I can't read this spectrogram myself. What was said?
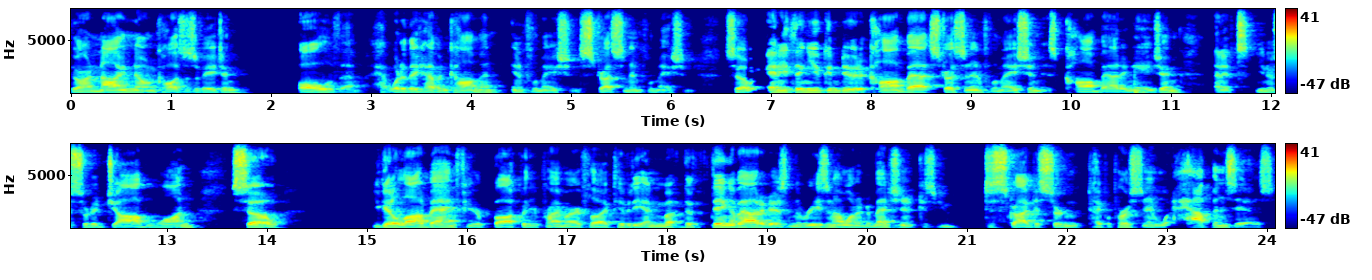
there are nine known causes of aging. All of them, what do they have in common? Inflammation, stress, and inflammation. So anything you can do to combat stress and inflammation is combating aging, and it's you know sort of job one. So you get a lot of bang for your buck with your primary flow activity. And the thing about it is, and the reason I wanted to mention it because you described a certain type of person, and what happens is,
